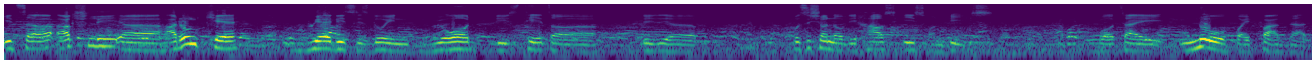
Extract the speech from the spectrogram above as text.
It's uh, actually, uh, I don't care where this is going, what the state, uh, the uh, position of the House is on this. But I know for a fact that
